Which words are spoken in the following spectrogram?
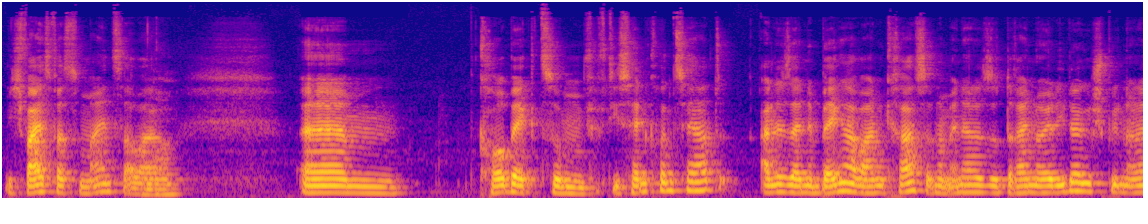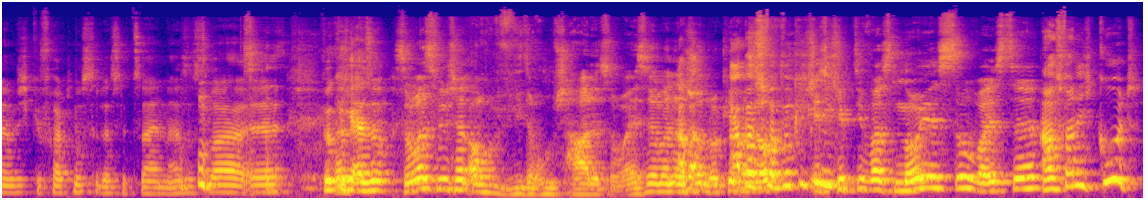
Ich weiß, was du meinst, aber Ja. Ähm, Callback zum 50 Cent Konzert. Alle seine Banger waren krass und am Ende hat er so drei neue Lieder gespielt und dann habe ich gefragt, musste das jetzt sein? Also es war äh, wirklich, also, Sowas finde ich halt auch wiederum schade, so, weißt du, wenn man dann Aber- schon, okay, aber es war auf, wirklich ich gebe dir was Neues, so, weißt du? aber es war nicht gut.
